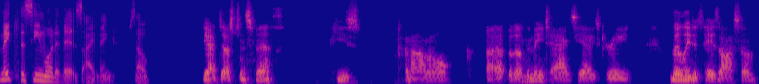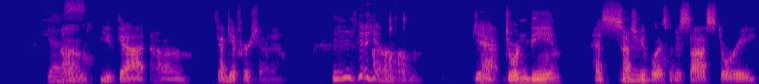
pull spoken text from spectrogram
make the scene what it is, I think. So yeah, Dustin Smith, he's phenomenal. Uh, of the mm-hmm. Yeah, he's great. Lily Dete is awesome. Yes. Um, you've got um, gotta give her a shout out. yeah. Um, yeah, Jordan Beam has such mm-hmm. a good voice. I just saw a story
